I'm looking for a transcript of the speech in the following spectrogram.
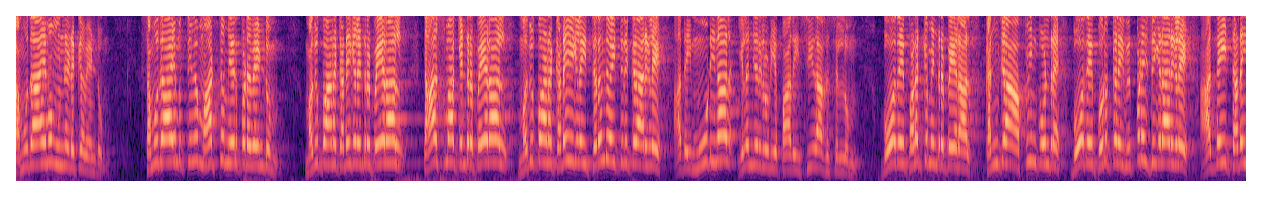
சமுதாயமும் முன்னெடுக்க வேண்டும். சமுதாயத்திலும் மாற்றம் ஏற்பட வேண்டும். மதுபான கடைகள் என்ற பெயரால் டாஸ்மாக் என்ற பெயரால் மதுபான கடைகளை திறந்து வைத்திருக்கிறார்களே அதை மூடினால் இளைஞர்களுடைய பாதை சீராக செல்லும். போதை பழக்கம் என்ற பெயரால் கஞ்சா அஃபின் போன்ற போதை பொருட்களை விற்பனை செய்கிறார்களே அதை தடை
